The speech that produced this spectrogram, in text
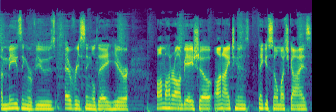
amazing reviews every single day here on the $100 MBA show on iTunes. Thank you so much, guys.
